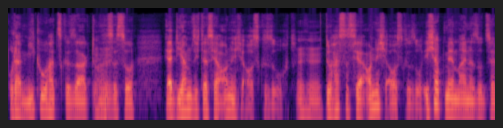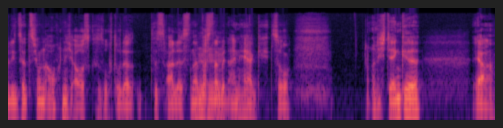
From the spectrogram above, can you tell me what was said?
oder Miku hat es gesagt. Mhm. Und es ist so, ja, die haben sich das ja auch nicht ausgesucht. Mhm. Du hast es ja auch nicht ausgesucht. Ich habe mir meine Sozialisation auch nicht ausgesucht oder das alles, ne, was mhm. damit einhergeht. So. Und ich denke, ja,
